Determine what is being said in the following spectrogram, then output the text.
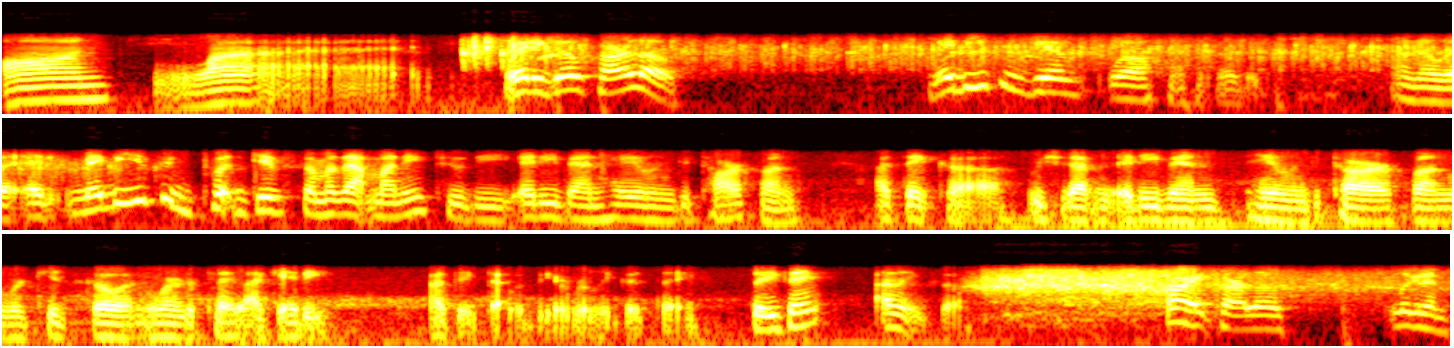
online. Way to go, Carlos. Maybe you can give, well, I don't know that Eddie, maybe you could put give some of that money to the Eddie Van Halen Guitar Fund. I think uh, we should have an Eddie Van Halen Guitar Fund where kids go and learn to play like Eddie. I think that would be a really good thing. So you think? I think so. All right, Carlos. Look at him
